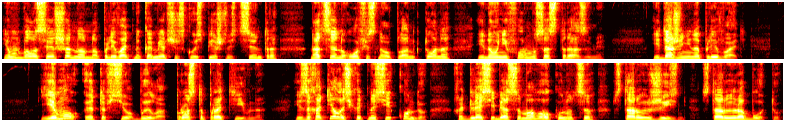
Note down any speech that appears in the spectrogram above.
Ему было совершенно наплевать на коммерческую успешность центра, на цену офисного планктона и на униформу со стразами. И даже не наплевать. Ему это все было просто противно. И захотелось хоть на секунду, хоть для себя самого окунуться в старую жизнь, старую работу.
